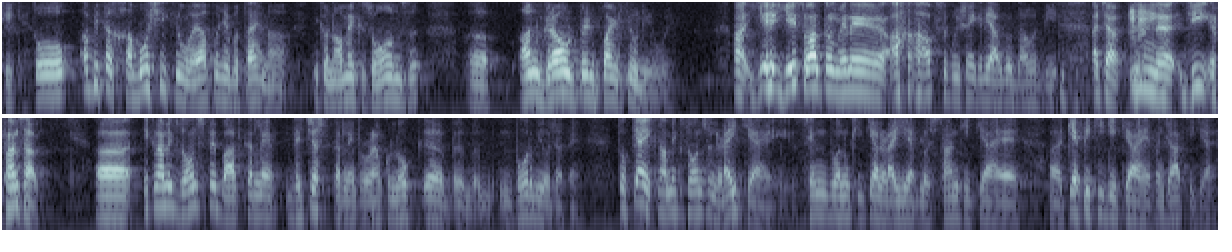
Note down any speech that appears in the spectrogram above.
ठीक है। तो अभी तक खामोशी क्यों है? आप मुझे बताएँ ना economic zones on ground pinpoint क्यों नहीं हुए? हाँ ये ये सवाल तो मैंने आपसे पूछने के लिए आपको दावत दी। अच्छा जी इरफान साहब इकोनॉमिक जोन्स पे बात कर लें दिलचस्प कर लें प्रोग्राम को लोग बोर भी हो जाते हैं। तो क्या इकोनॉमिक जोन से लड़ाई क्या है? सिंध वालों की क्या लड़ाई है? बलूचिस्तान की क्या है? केपीकी की क्या है? पंजाब की क्या है?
